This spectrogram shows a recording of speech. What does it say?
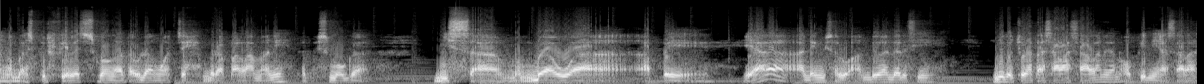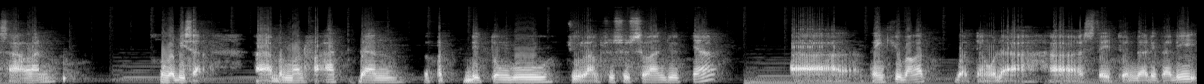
Yang ngebahas privilege. Gue nggak tahu udah ngoceh berapa lama nih tapi semoga bisa membawa apa ya ada yang bisa lu ambil dari sini juga curhat asal-asalan kan opini asal-asalan. Semoga bisa uh, bermanfaat dan tetap ditunggu culam susu selanjutnya. Uh, thank you banget buat yang udah uh, stay tune dari tadi.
